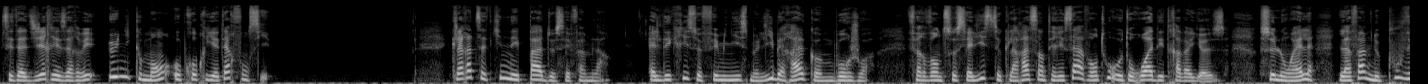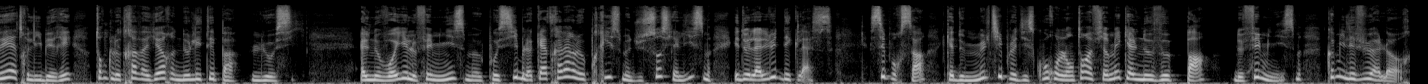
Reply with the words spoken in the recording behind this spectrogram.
c'est-à-dire réservé uniquement aux propriétaires fonciers. Clara Zetkin n'est pas de ces femmes-là. Elle décrit ce féminisme libéral comme bourgeois. Fervente socialiste, Clara s'intéressait avant tout aux droits des travailleuses. Selon elle, la femme ne pouvait être libérée tant que le travailleur ne l'était pas, lui aussi. Elle ne voyait le féminisme possible qu'à travers le prisme du socialisme et de la lutte des classes. C'est pour ça qu'à de multiples discours, on l'entend affirmer qu'elle ne veut pas de féminisme comme il est vu alors,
